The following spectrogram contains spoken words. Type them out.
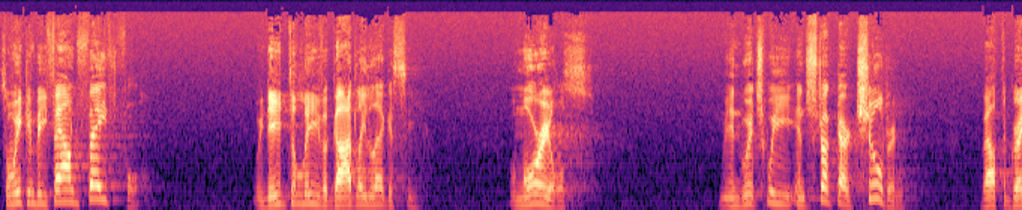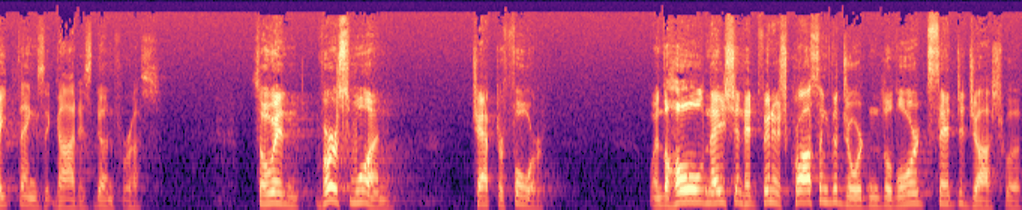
so we can be found faithful We need to leave a godly legacy, memorials in which we instruct our children about the great things that God has done for us. So in verse 1, chapter 4, when the whole nation had finished crossing the Jordan, the Lord said to Joshua,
